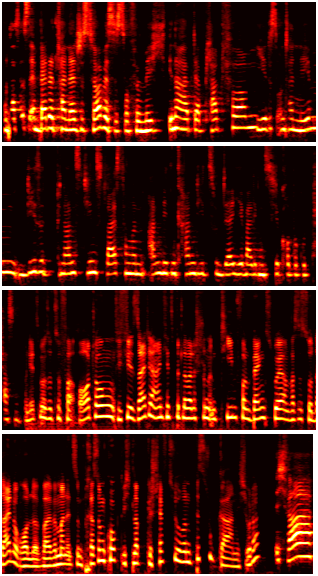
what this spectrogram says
Und das ist Embedded Financial Services so für mich innerhalb der Plattform jedes Unternehmen diese Finanzdienstleistungen anbieten kann, die zu der jeweiligen Zielgruppe gut passen. Und jetzt mal so zur Verortung. Wie viel seid ihr eigentlich jetzt mittlerweile schon im Team von Banksware und was ist so deine Rolle? Weil wenn man ins Impressum guckt, ich glaube, Geschäftsführerin bist du gar nicht, oder? Ich war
